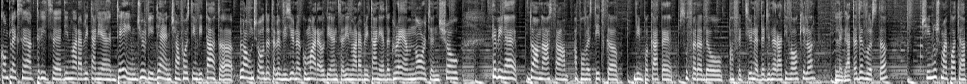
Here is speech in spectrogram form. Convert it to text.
complexe actrițe din Marea Britanie, Dame Judy Dench, a fost invitată la un show de televiziune cu mare audiență din Marea Britanie, The Graham Norton Show. E bine, doamna asta a povestit că, din păcate, suferă de o afecțiune degenerativă a ochilor legată de vârstă și nu-și mai poate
